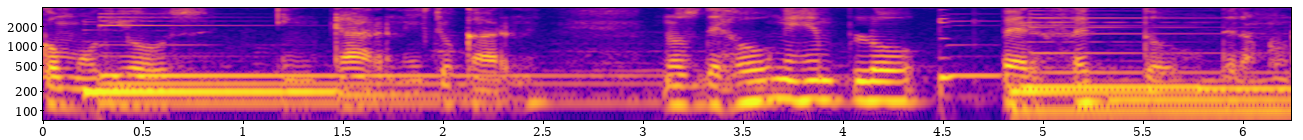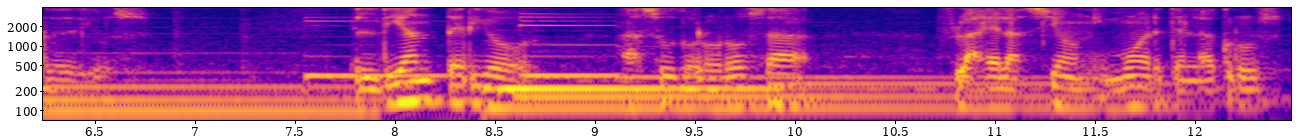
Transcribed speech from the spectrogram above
como Dios en carne, hecho carne, nos dejó un ejemplo perfecto del amor de Dios. El día anterior a su dolorosa flagelación y muerte en la cruz,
